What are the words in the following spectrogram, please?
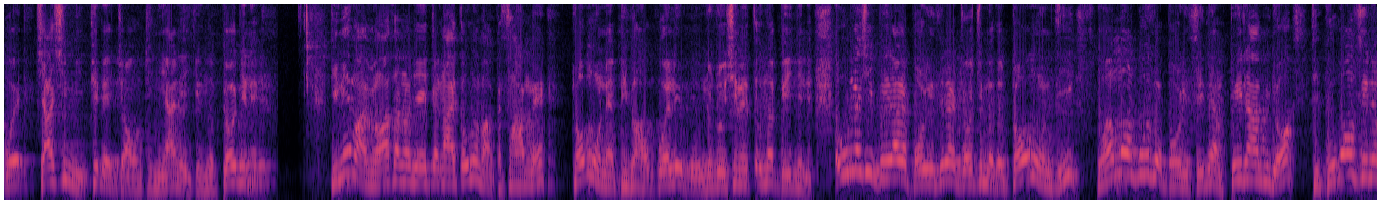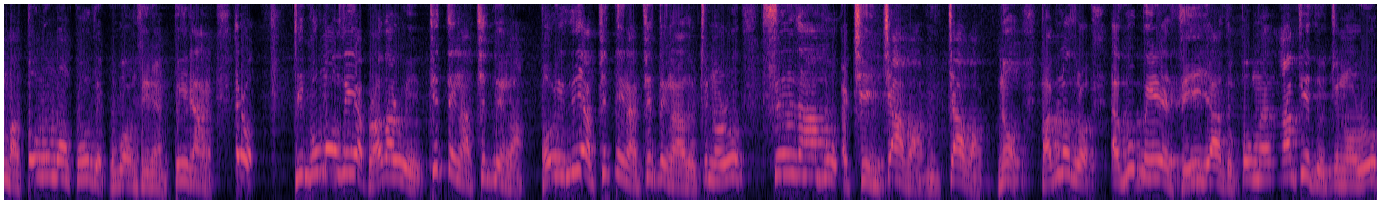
ပွဲရရှိမိဖြစ်တဲ့ကြောင်းဒီနေ့ကနေကျွန်တော်ပြောချင်တယ် ဒီနေ့မှာမြန်မာစံတော်ချိန်တနင်္လာသုံးရက်မှာကစားမယ်ဒေါမွန်နဲ့ဘီဘာကိုပွဲလေးကိုလူလူရှင်းလေးသုံးသက်ပေးခြင်းနဲ့အခုလက်ရှိပေးထားတဲ့ body သေးတဲ့ကြောချင်းတွေဆိုဒေါမွန်ဒီ1.90 body ဈေးနဲ့ပေးထားပြီးတော့ဒီဘိုးပေါင်းဈေးနဲ့မှာ3လုံးပေါင်း90ဘိုးပေါင်းဈေးနဲ့ပေးထားတယ်အဲ့တော့ဒီဘိုးပေါင်းဈေးက brother တို့ဖြစ်တင်လားဖြစ်တင်လား body ဈေးကဖြစ်တင်လားဖြစ်တင်လားဆိုကျွန်တော်တို့စဉ်းစားဖို့အချိန်ကြပါပြီကြပါပြီနော်ဘာဖြစ်လို့ဆိုတော့အခုပေးတဲ့ဈေးရဆိုပုံမှန်အဖြစ်ဆိုကျွန်တော်တို့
